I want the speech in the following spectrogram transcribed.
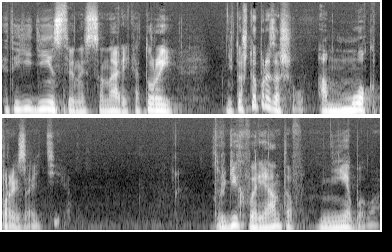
Это единственный сценарий, который не то что произошел, а мог произойти. Других вариантов не было.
